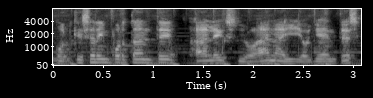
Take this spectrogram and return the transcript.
¿Por qué será importante, Alex, Joana y oyentes,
